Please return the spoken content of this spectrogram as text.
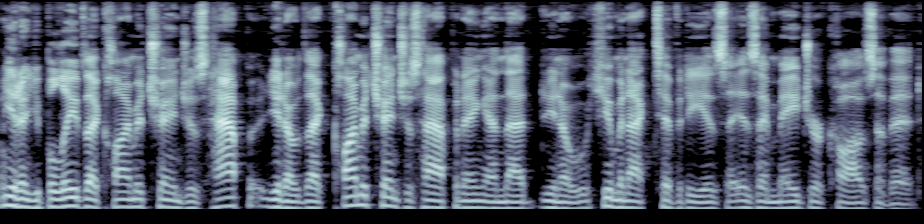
you know you believe that climate change is happen you know that climate change is happening and that you know human activity is is a major cause of it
